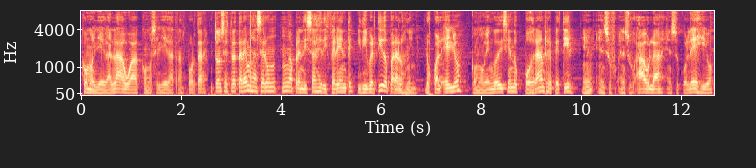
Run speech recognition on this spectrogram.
cómo llega al agua, cómo se llega a transportar. Entonces trataremos de hacer un, aprendizaje diferente y divertido para los niños, los cuales ellos, como vengo diciendo, podrán repetir en, en sus aulas, en su colegio,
